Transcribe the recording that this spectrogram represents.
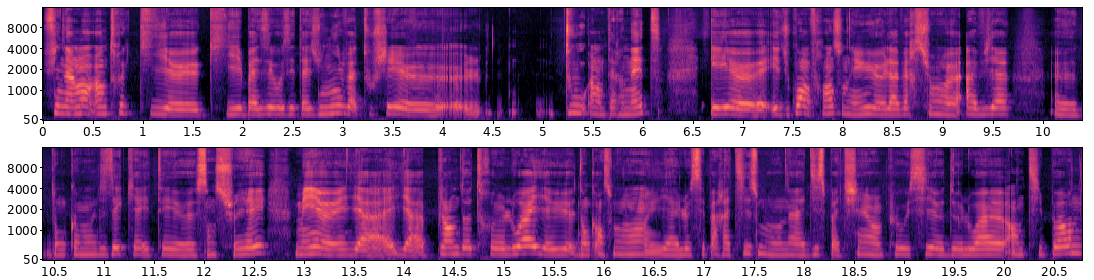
finalement, un truc qui, euh, qui est basé aux États-Unis va toucher euh, tout Internet. Et, euh, et du coup, en France, on a eu euh, la version euh, Avia, euh, donc comme on le disait, qui a été euh, censurée. Mais euh, il y, a, plein d'autres lois. Il y a eu donc en ce moment, il y a le séparatisme où on a dispatché un peu aussi euh, de lois anti-porn.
